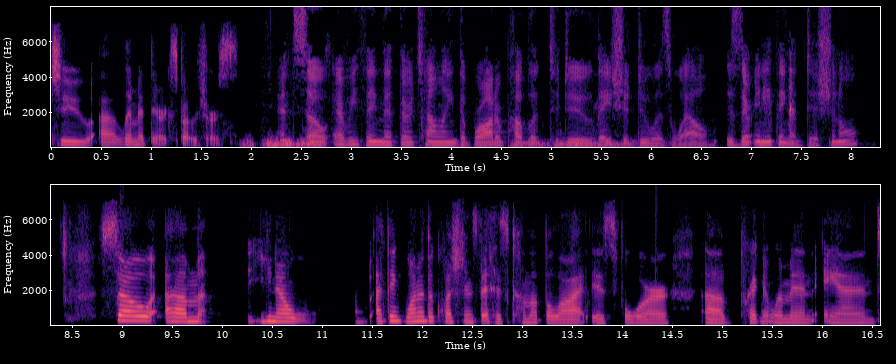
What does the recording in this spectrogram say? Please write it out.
to uh, limit their exposures. And so everything that they're telling the broader public to do, they should do as well. Is there anything additional? So, um, you know, I think one of the questions that has come up a lot is for uh, pregnant women and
